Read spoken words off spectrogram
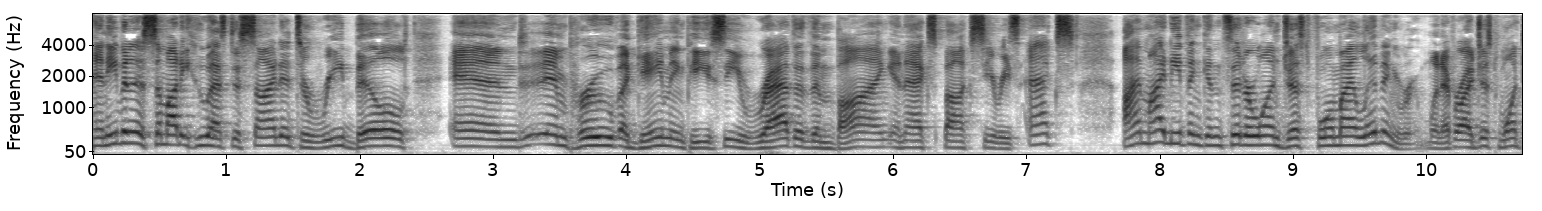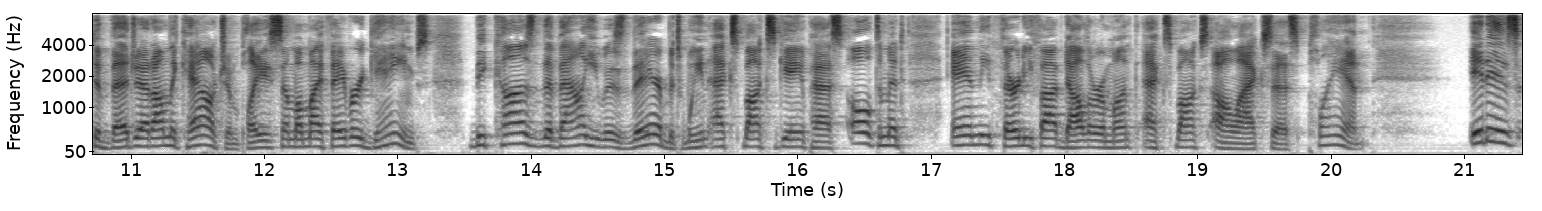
And even as somebody who has decided to rebuild and improve a gaming PC rather than buying an Xbox Series X, I might even consider one just for my living room whenever I just want to veg out on the couch and play some of my favorite games, because the value is there between Xbox Game Pass Ultimate and the $35 a month Xbox All Access plan. It is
